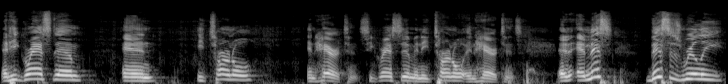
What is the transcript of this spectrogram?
and he grants them an eternal inheritance. He grants them an eternal inheritance. And, and this, this is really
